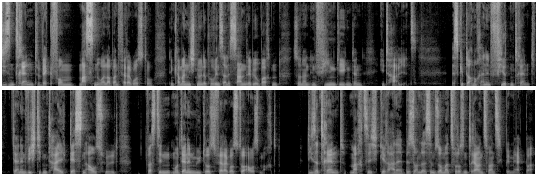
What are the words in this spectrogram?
Diesen Trend weg vom Massenurlaub an Ferragosto, den kann man nicht nur in der Provinz Alessandria beobachten, sondern in vielen Gegenden Italiens. Es gibt auch noch einen vierten Trend, der einen wichtigen Teil dessen aushöhlt, was den modernen Mythos Ferragosto ausmacht. Dieser Trend macht sich gerade besonders im Sommer 2023 bemerkbar,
